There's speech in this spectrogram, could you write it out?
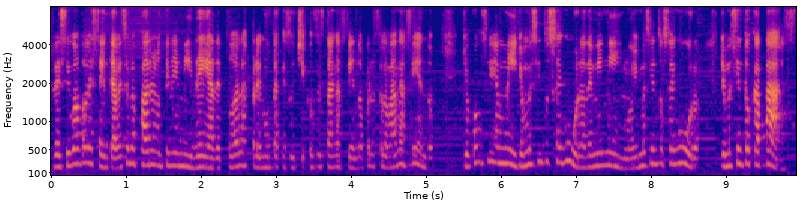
Recibo adolescentes, a veces los padres no tienen ni idea de todas las preguntas que sus chicos están haciendo, pero se lo van haciendo. Yo confío en mí, yo me siento segura de mí mismo, yo me siento seguro, yo me siento capaz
